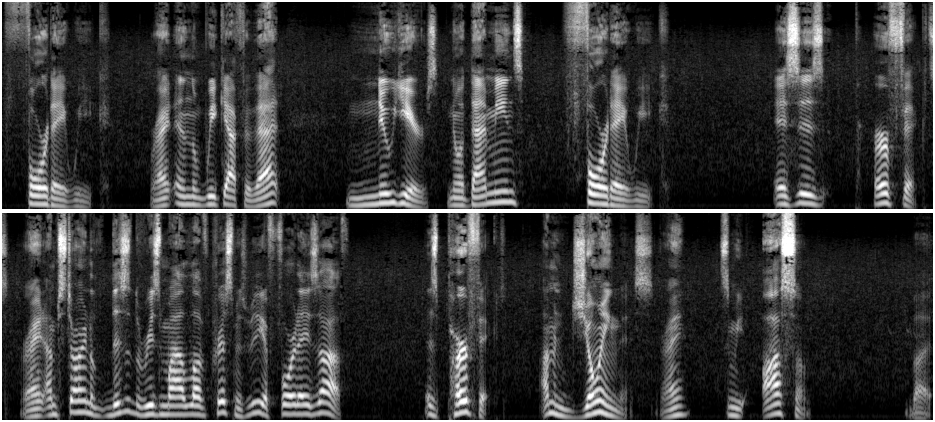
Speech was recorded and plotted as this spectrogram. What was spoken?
Four day week. Right? And the week after that, New Year's. You know what that means? four day week. This is perfect, right? I'm starting to. This is the reason why I love Christmas. We get four days off. This is perfect. I'm enjoying this, right? It's gonna be awesome. But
